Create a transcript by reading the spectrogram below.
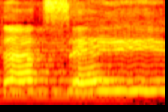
that say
